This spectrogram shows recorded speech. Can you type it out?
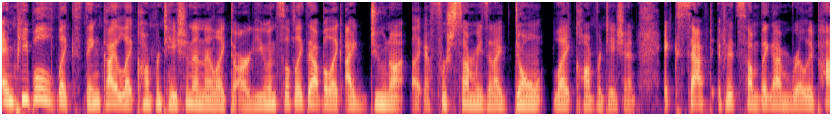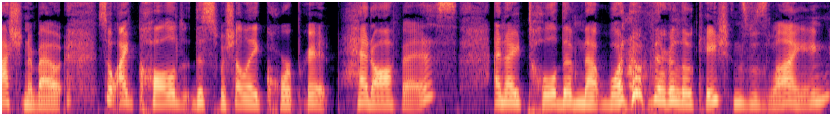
and people like think I like confrontation and I like to argue and stuff like that, but like I do not like for some reason I don't like confrontation except if it's something I'm really passionate about. So I called the Swiss Chalet corporate head office and I told them that one of their locations was lying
